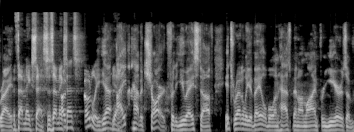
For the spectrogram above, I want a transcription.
right. If that makes sense. Does that make oh, sense? Totally. Yeah. Yeah. I even have a chart for the UA stuff. It's readily available and has been online for years of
